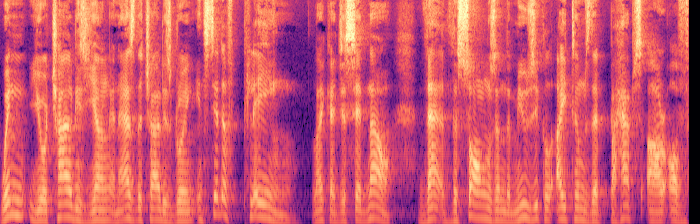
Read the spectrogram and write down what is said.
when your child is young and as the child is growing, instead of playing like I just said now, that the songs and the musical items that perhaps are of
